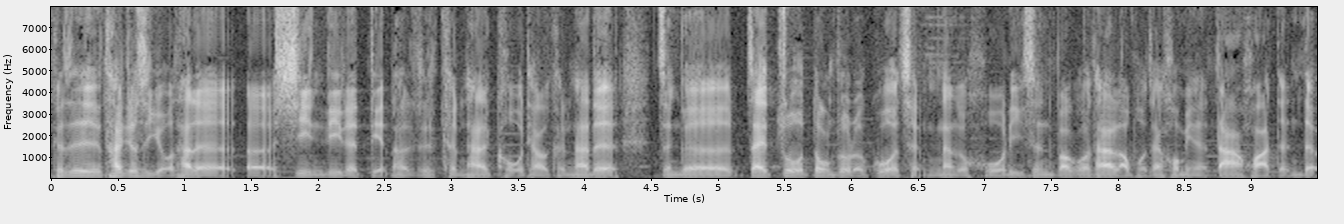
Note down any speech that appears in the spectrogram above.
可是他就是有他的呃吸引力的点啊，就是可能他的口条，可能他的整个在做动作的过程那个活力，甚至包括他的老婆在后面的搭话等等。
